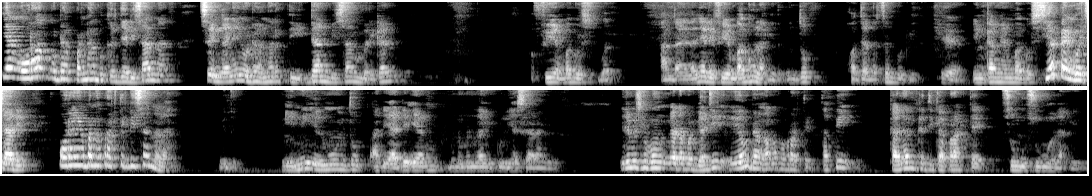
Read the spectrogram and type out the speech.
yang orang udah pernah bekerja di sana seenggaknya udah ngerti dan bisa memberikan view yang bagus buat antara-antanya review yang bagus lah gitu untuk hotel tersebut gitu. Iya. income yang bagus. Siapa yang gue cari? Orang yang pernah praktik di sana lah gitu. Ini ilmu untuk adik-adik yang benar-benar lagi kuliah sekarang gitu. Jadi meskipun nggak dapat gaji ya udah nggak apa-apa praktek tapi kalian ketika praktek sungguh-sungguh lah gitu.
